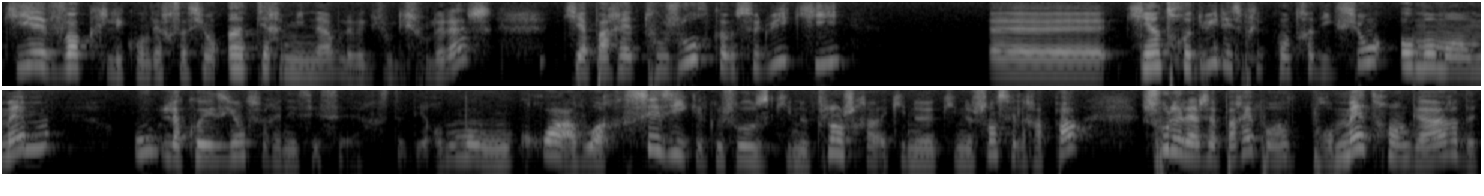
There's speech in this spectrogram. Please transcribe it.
qui évoquent les conversations interminables avec Julie Schulelash, qui apparaît toujours comme celui qui, euh, qui introduit l'esprit de contradiction au moment même où la cohésion serait nécessaire. C'est-à-dire au moment où on croit avoir saisi quelque chose qui ne, flanchera, qui ne, qui ne chancellera pas, Schulelash apparaît pour, pour mettre en garde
